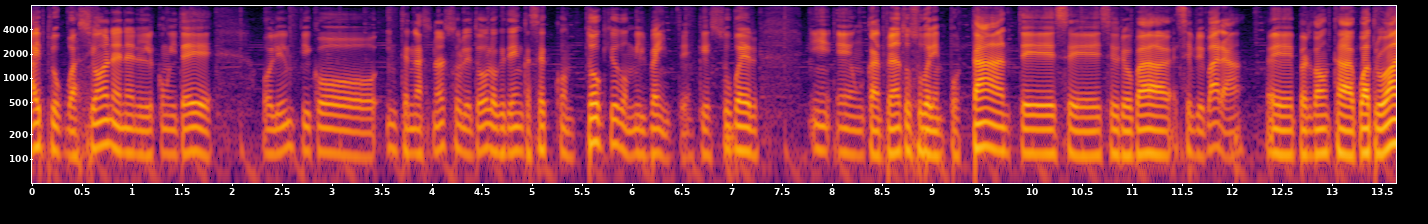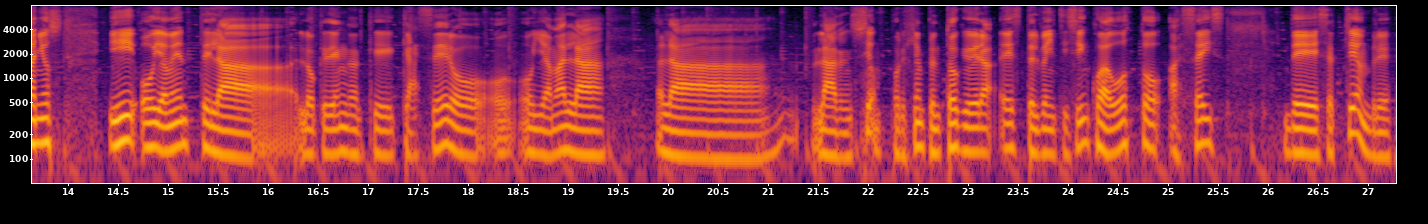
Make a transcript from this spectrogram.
hay preocupación en el comité Olímpico Internacional, sobre todo lo que tienen que hacer con Tokio 2020, que es súper eh, un campeonato súper importante, se, se prepara, se prepara eh, perdón, cada cuatro años y obviamente la, lo que tengan que, hacer o, llamar la, la, atención. Por ejemplo, en Tokio era, es del 25 de agosto a 6 de septiembre.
